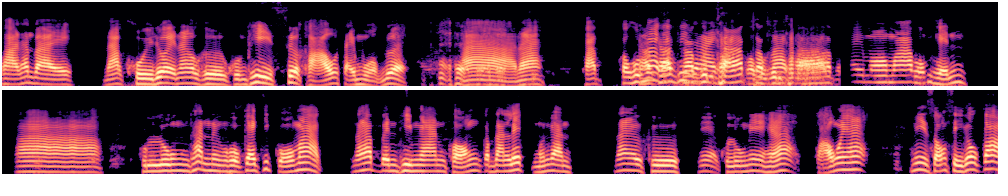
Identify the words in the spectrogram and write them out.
พาท่านไปนะคุยด้วยนั่นก็คือคุณพี่เสื้อขาวใส่หมวกด้วย อ่านะครับขอบคุณมากครับพี่ขอบทคุณนายครับขอบคุณขอบคุณมากคครัรับบไปมองมาผมเห็น อ่า คุณลุงท่านหนึ่งโหแกจิโกมากนะครับ เป็นทีมงานของกำนันเล็กเหมือนกัน นั่นก็คือเนี่ยคุณลุงนี่ฮะเก๋าไหมฮะ นี่สองสี่เก้าเก้า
